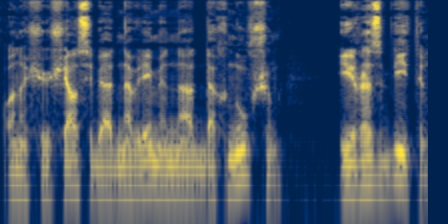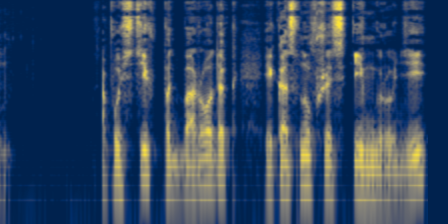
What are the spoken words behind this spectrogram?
Он ощущал себя одновременно отдохнувшим и разбитым. Опустив подбородок и коснувшись им груди,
